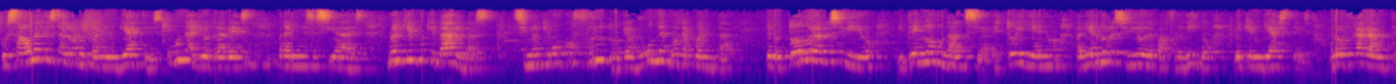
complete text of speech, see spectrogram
Pues a una Tesalónica me enviasteis una y otra vez para mis necesidades. No es que busque dádivas, sino que busco fruto que abunde en vuestra cuenta pero todo lo he recibido y tengo abundancia, estoy lleno, habiendo recibido de Pafrodito lo que enviasteis, olor fragante,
